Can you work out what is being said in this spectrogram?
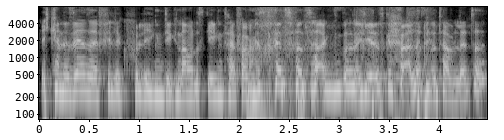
Ich kenne sehr, sehr viele Kollegen, die genau das Gegenteil von mir Zeit und sagen so, hier, es gibt für alles eine Tablette.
